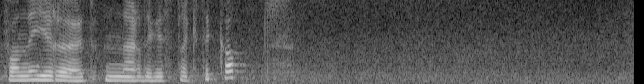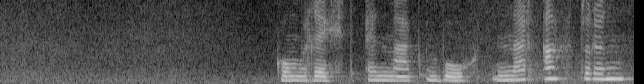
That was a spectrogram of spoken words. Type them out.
Van hieruit naar de gestrekte kat. Kom recht en maak een boog naar achteren.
